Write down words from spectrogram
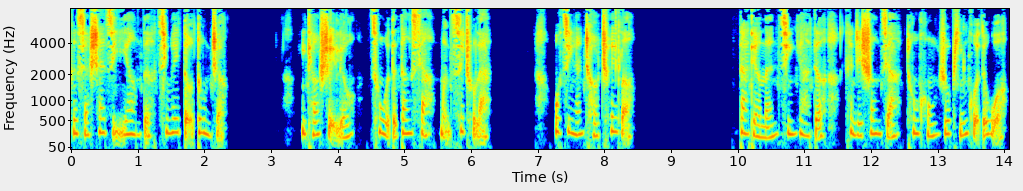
更像沙子一样的轻微抖动着。一条水流从我的裆下猛刺出来，我竟然潮吹了。大屌男惊讶的看着双颊通红如苹果的我，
